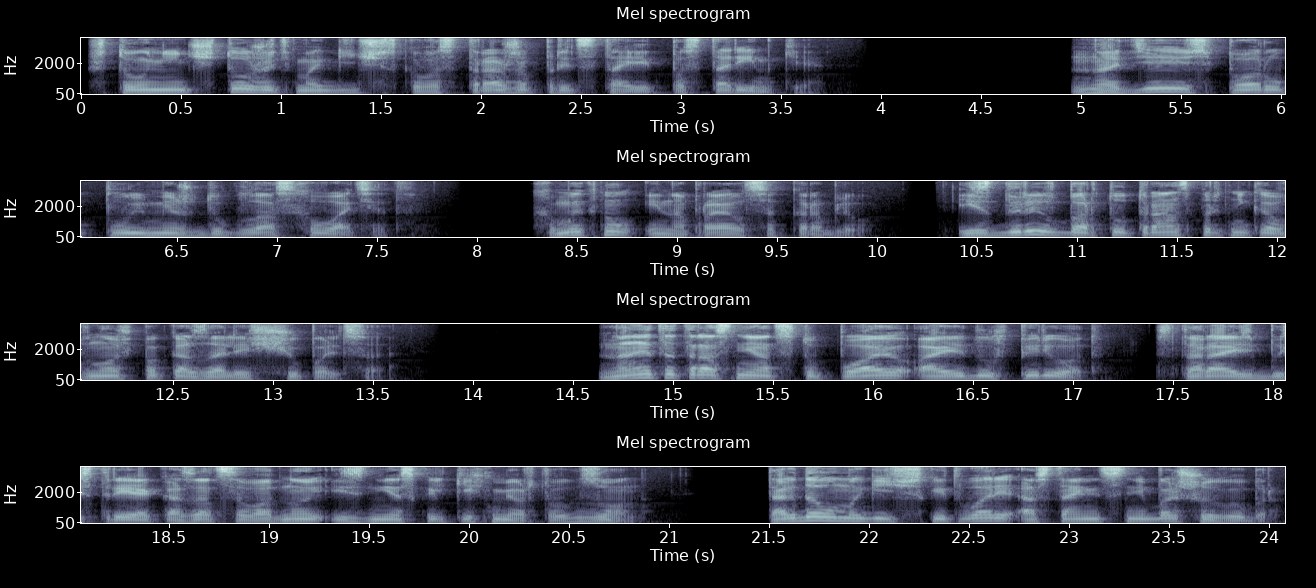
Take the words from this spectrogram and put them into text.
что уничтожить магического стража предстоит по старинке. Надеюсь, пару пуль между глаз хватит. Хмыкнул и направился к кораблю. Из дыры в борту транспортника вновь показались щупальца. На этот раз не отступаю, а иду вперед, стараясь быстрее оказаться в одной из нескольких мертвых зон. Тогда у магической твари останется небольшой выбор.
